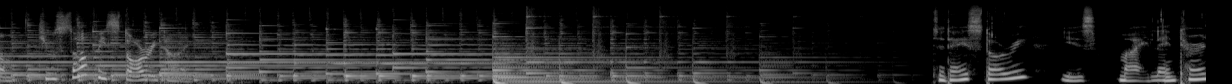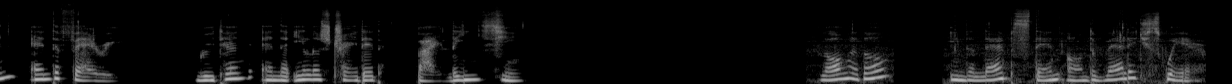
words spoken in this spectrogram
Welcome to Sophie's Story Time. Today's story is My Lantern and the Fairy, written and illustrated by Lin Xin. Long ago, in the lamp stand on the village square,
